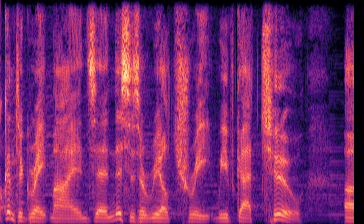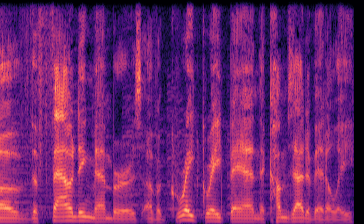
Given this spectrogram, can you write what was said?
welcome to Great Minds, and this is a real treat. We've got two of the founding members of a great, great band that comes out of Italy,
